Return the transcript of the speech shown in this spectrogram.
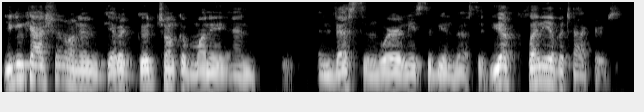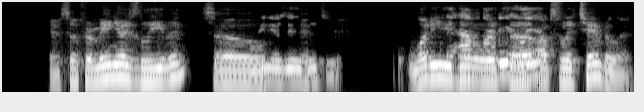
You can cash in on him, get a good chunk of money, and invest in where it needs to be invested. You have plenty of attackers. yeah, so Firmino is leaving. So Firmino's leaving too. What are you They doing with Harvey uh, Elliott. Oxlade Chamberlain?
